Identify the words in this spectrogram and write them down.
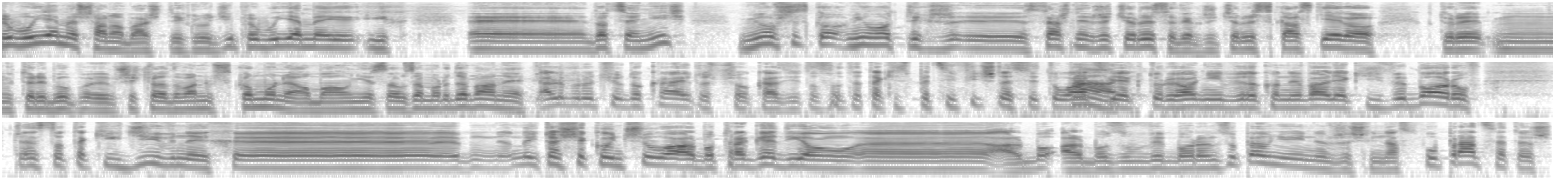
próbujemy szanować tych ludzi, próbujemy ich e, docenić. Mimo wszystko, mimo tych y, strasznych życiorysów, jak życiorys Skalskiego, który, mm, który był prześladowany przez komunę, o mało nie został zamordowany, Ale wrócił do kraju też przy okazji. To są te takie specyficzne sytuacje, Tak. które oni dokonywali jakichś wyborów, często takich dziwnych. e, No i to się kończyło albo tragedią, e, albo, albo z wyborem zupełnie innym, że szli na współpracę też.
